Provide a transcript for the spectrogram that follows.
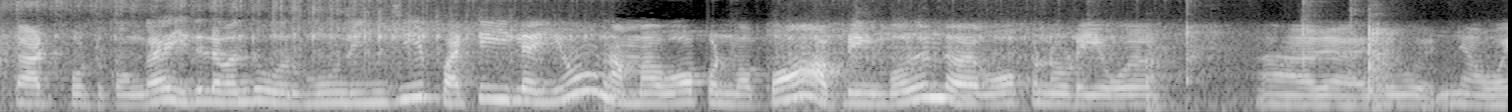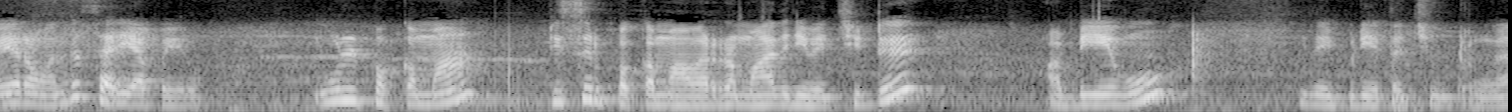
ஸ்டார்ட் போட்டுக்கோங்க. இதில் வந்து ஒரு மூணு இஞ்சி பட்டியிலையும் நம்ம ஓப்பன் வைப்போம். அப்படிங்கும்போது இந்த ஓப்பனுடைய ஒ- இது உயரம் வந்து சரியாக போயிடும் உள் பக்கமாக பிசுறு பக்கமாக வர்ற மாதிரி வச்சுட்டு அப்படியேவும் இதை இப்படியே தைச்சி விட்ருங்க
